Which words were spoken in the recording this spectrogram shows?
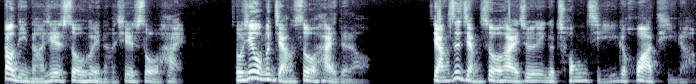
到底哪些受惠，哪些受害？首先我们讲受害的哦，讲是讲受害，就是一个冲击一个话题啦。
